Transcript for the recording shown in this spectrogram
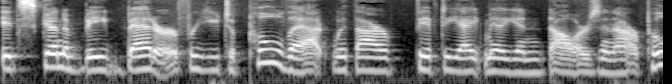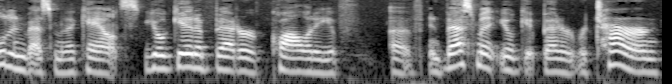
it's going to be better for you to pool that with our $58 million in our pooled investment accounts. You'll get a better quality of, of investment, you'll get better return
